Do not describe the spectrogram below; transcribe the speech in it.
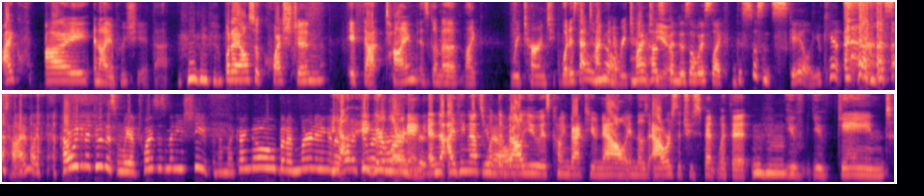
I I and I appreciate that. but I also question if that time is going to like return to what is that Oh, time no. going to return to you? My husband is always like, "This doesn't scale. You can't spend this time. Like, how are we going to do this when we have twice as many sheep?" And I'm like, "I know, but I'm learning, and I yeah, want to do you're right." learning, and I think that's what the value is coming back to you now. In those hours that you spent with it, Mm-hmm. you've you've gained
